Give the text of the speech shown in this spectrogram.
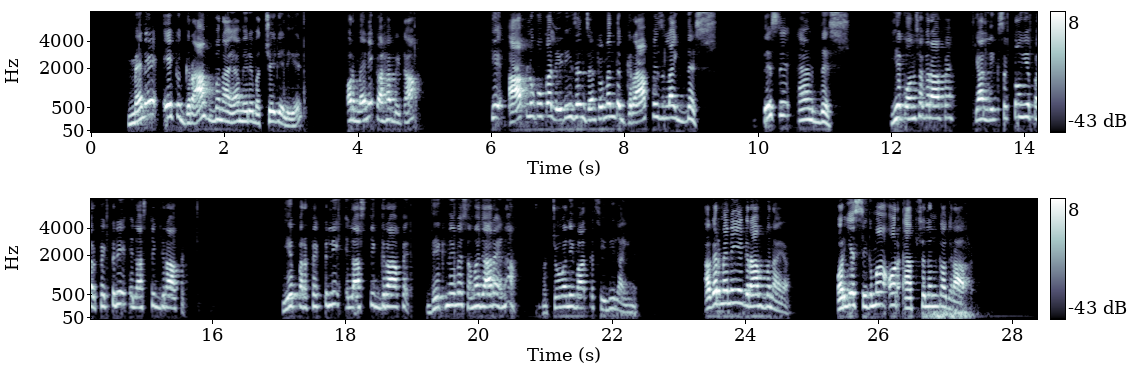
मैंने एक ग्राफ बनाया मेरे बच्चे के लिए, और मैंने कहा, बेटा, कि आप लोगों का ladies and gentleman the graph is like this this and this ये कौन सा ग्राफ है? क्या लिख सकता हूँ? ये परफेक्टली इलास्टिक ग्राफ है। ये परफेक्टली इलास्टिक ग्राफ है। देखने में समझ आ रहा है ना? बच्चों वाली बात है सीधी लाइन है। अगर मैंने ये ग्राफ बनाया और ये सिग्मा और एप्सिलन का ग्राफ है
